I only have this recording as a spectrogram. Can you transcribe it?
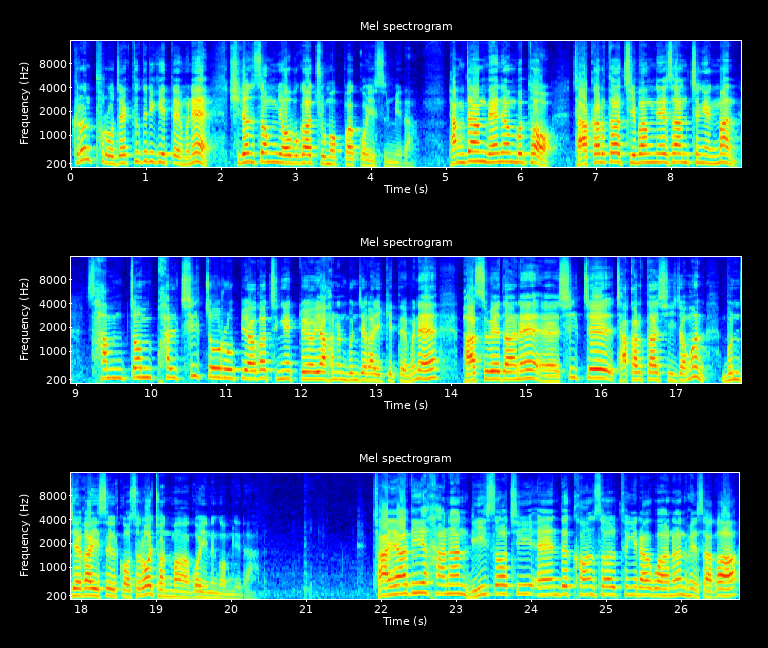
그런 프로젝트들이기 때문에 실현성 여부가 주목받고 있습니다. 당장 내년부터 자카르타 지방예산 증액만 3.87조 루피아가 증액되어야 하는 문제가 있기 때문에 바스웨단의 실제 자카르타 시정은 문제가 있을 것으로 전망하고 있는 겁니다. 자야디 하난 리서치 앤드 컨설팅이라고 하는 회사가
